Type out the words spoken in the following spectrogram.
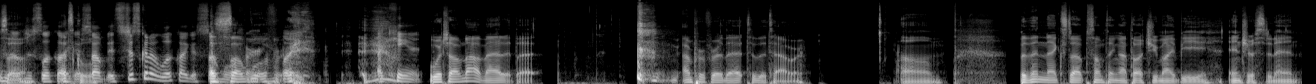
So it'll just look like a cool. sub. It's just gonna look like a a subwoofer. subwoofer. Like, I can't. Which I'm not mad at that. I prefer that to the tower. Um, but then next up, something I thought you might be interested in.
